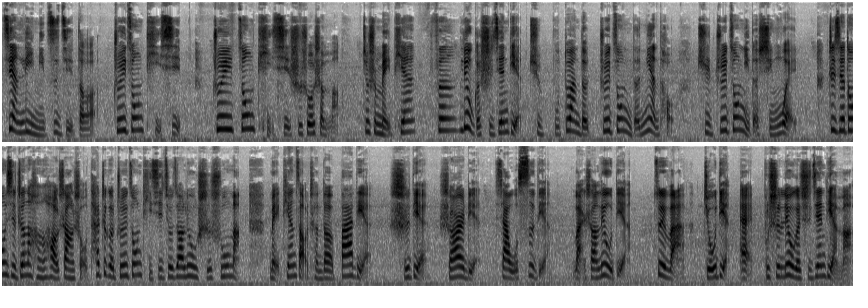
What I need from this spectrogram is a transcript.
建立你自己的追踪体系。追踪体系是说什么？就是每天分六个时间点去不断的追踪你的念头，去追踪你的行为。这些东西真的很好上手。它这个追踪体系就叫六十书嘛。每天早晨的八点、十点、十二点，下午四点，晚上六点。最晚九点，哎，不是六个时间点嘛？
